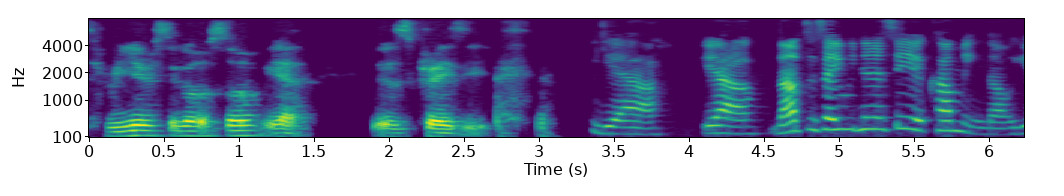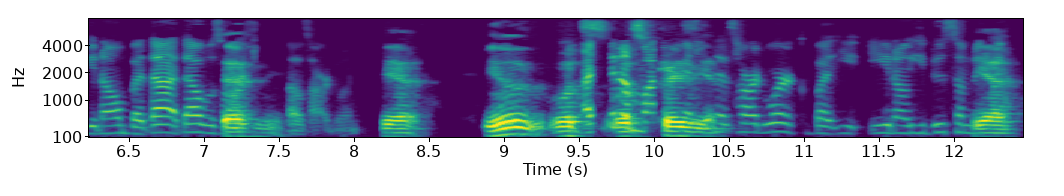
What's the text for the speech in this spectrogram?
three years ago or so. Yeah, it was crazy. yeah yeah not to say we didn't see it coming though you know but that that was hard that was a hard one Yeah. You know I what's did what's crazy? It's hard work, but you, you know, you do something Yeah. like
